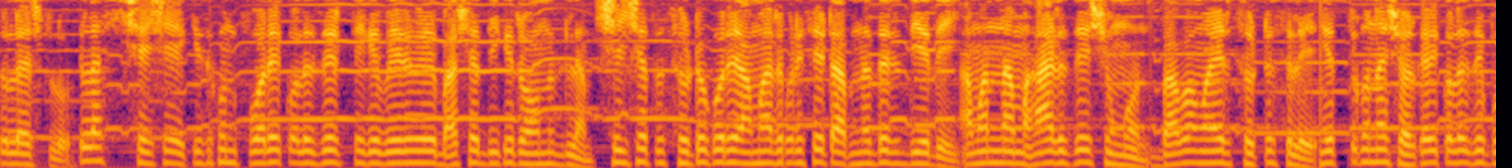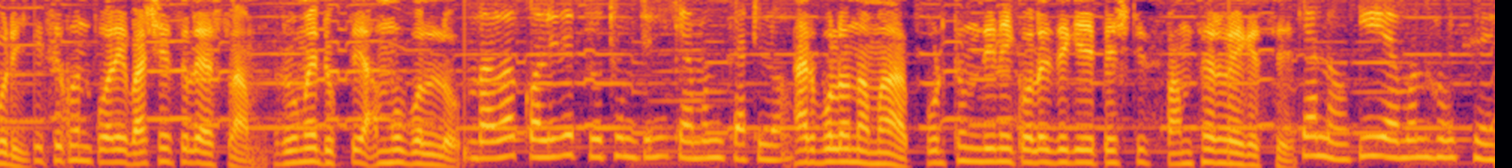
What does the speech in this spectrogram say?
চলে আসলো। ক্লাস শেষে কিছুক্ষণ পরে কলেজের থেকে বের হয়ে বাসার দিকে রওনা দিলাম। সেই সাথে ছোট করে আমার পরিচয়টা আপনাদের দিয়ে দেই। আমার নাম আর জে সুমন। বাবা মায়ের ছোট ছেলে। নেত্রকোনা সরকারি কলেজে পড়ি। কিছুক্ষণ পরে বাসায় চলে আসলাম। রুমে ঢুকতে আম্মু বলল বাবা কলেজের প্রথম দিন কেমন কাটলো? আর বলো না মা প্রথম দিনই কলেজে গিয়ে পেস্টিস পাঞ্চার হয়ে গেছে। কেন? কি এমন হয়েছে?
